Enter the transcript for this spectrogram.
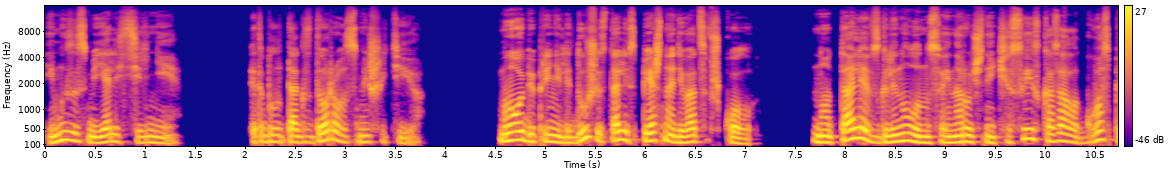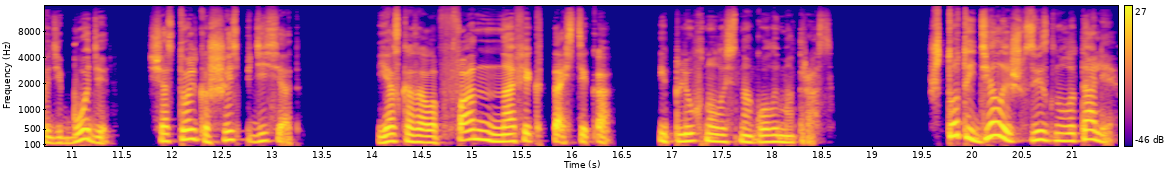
и мы засмеялись сильнее. Это было так здорово смешить ее. Мы обе приняли душ и стали спешно одеваться в школу. Но Талия взглянула на свои наручные часы и сказала, «Господи, Боди, сейчас только 6.50». Я сказала «Фан нафиг тастика» и плюхнулась на голый матрас. «Что ты делаешь?» — взвизгнула Талия.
